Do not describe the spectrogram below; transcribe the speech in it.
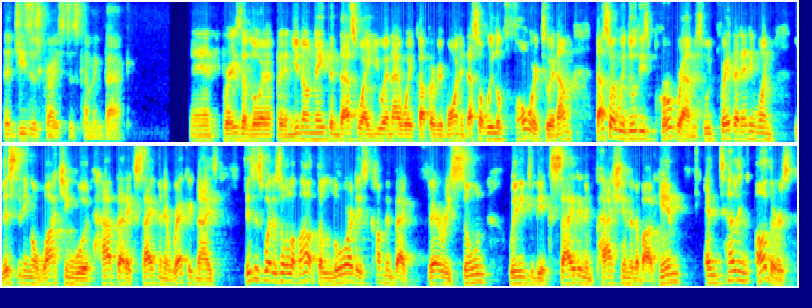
that Jesus Christ is coming back. And praise the Lord. And you know, Nathan, that's why you and I wake up every morning. That's what we look forward to. And I'm that's why we do these programs. We pray that anyone listening or watching would have that excitement and recognize this is what it's all about. The Lord is coming back very soon. We need to be excited and passionate about Him and telling others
